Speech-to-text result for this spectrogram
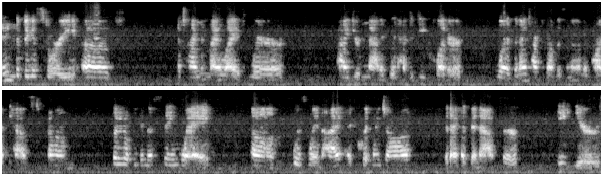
I think the biggest story of a time in my life where I dramatically had to declutter was, and I talked about this in another podcast, um, but I don't think in the same way, um, was when I had quit my job that I had been at for eight years,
